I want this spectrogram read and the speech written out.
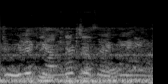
જોઈ લે ક્યાં આગળ છે સાયકલિંગ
